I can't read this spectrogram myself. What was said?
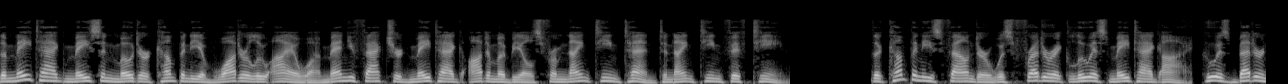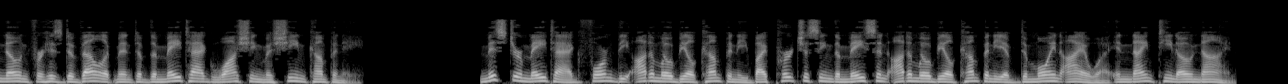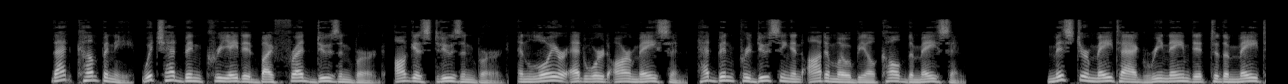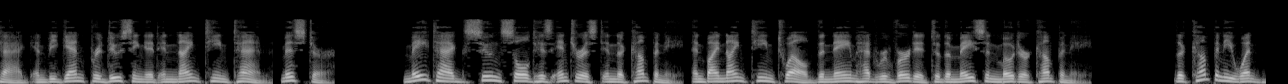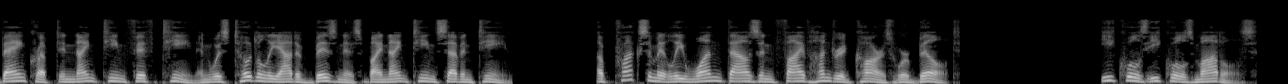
The Maytag Mason Motor Company of Waterloo, Iowa manufactured Maytag automobiles from 1910 to 1915. The company's founder was Frederick Lewis Maytag I, who is better known for his development of the Maytag Washing Machine Company. Mr. Maytag formed the automobile company by purchasing the Mason Automobile Company of Des Moines, Iowa in 1909. That company, which had been created by Fred Duesenberg, August Duesenberg, and lawyer Edward R. Mason, had been producing an automobile called the Mason. Mr. Maytag renamed it to the Maytag and began producing it in 1910. Mr. Maytag soon sold his interest in the company, and by 1912 the name had reverted to the Mason Motor Company. The company went bankrupt in 1915 and was totally out of business by 1917. Approximately 1,500 cars were built. Models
